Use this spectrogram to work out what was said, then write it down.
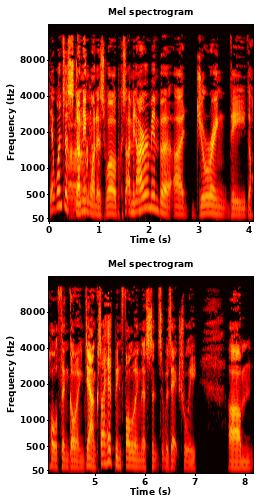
That one's a stunning uh, one as well because I mean I remember uh, during the the whole thing going down because I have been following this since it was actually um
